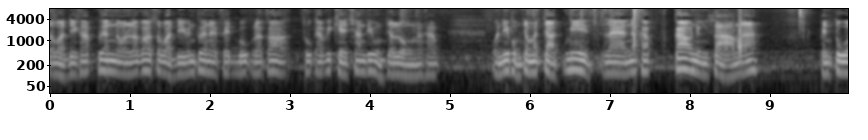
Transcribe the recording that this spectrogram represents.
สวัสดีครับเพื่อนนนท์แล้วก็สวัสดีเพื่อนๆใน Facebook แล้วก็ทุกแอปพลิเคชันที่ผมจะลงนะครับ วันนี้ผมจะมาจัดมีดแลนนะครับ 913 นะ เป็นตัว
